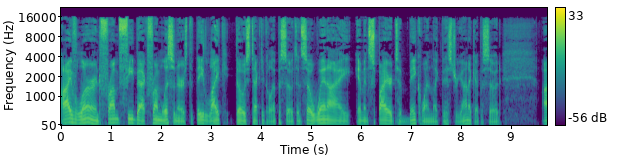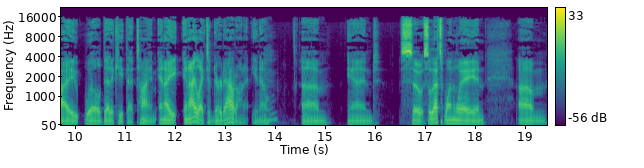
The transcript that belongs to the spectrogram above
I've learned from feedback from listeners that they like those technical episodes. And so when I am inspired to make one like the histrionic episode, I will dedicate that time. And I and I like to nerd out on it, you know. Um and so so that's one way and um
